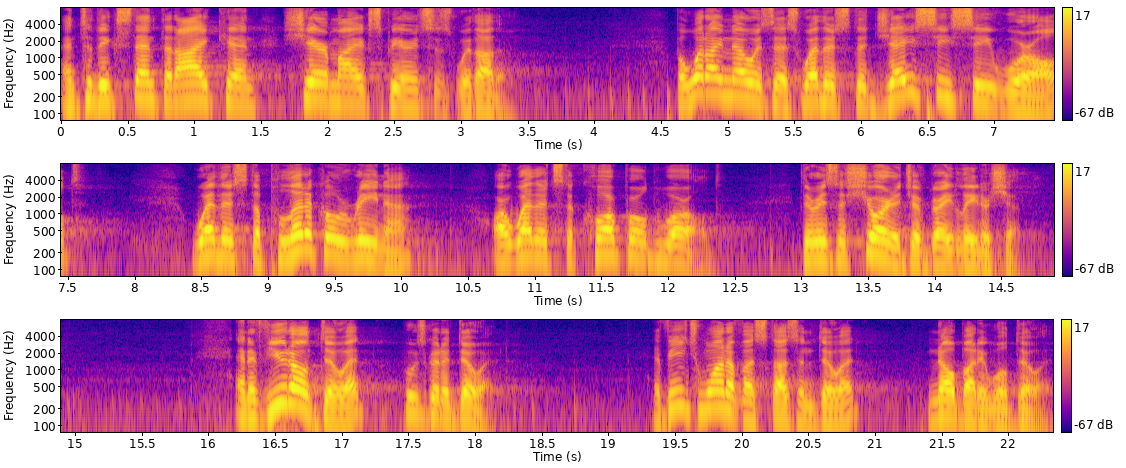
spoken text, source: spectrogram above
And to the extent that I can share my experiences with others. But what I know is this whether it's the JCC world, whether it's the political arena, or whether it's the corporate world, there is a shortage of great leadership. And if you don't do it, who's going to do it? If each one of us doesn't do it, nobody will do it.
